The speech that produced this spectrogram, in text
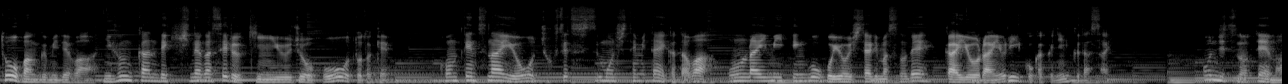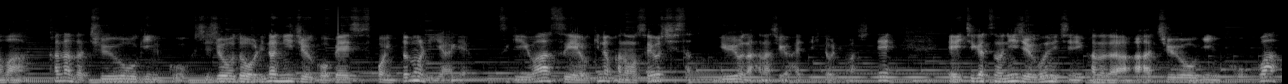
当番組では2分間で聞き流せる金融情報をお届け。コンテンツ内容を直接質問してみたい方は、オンラインミーティングをご用意してありますので、概要欄よりご確認ください。本日のテーマは、カナダ中央銀行市場通りの25ベースポイントの利上げ。次は据え置きの可能性を示唆というような話が入ってきておりまして、1月の25日にカナダ中央銀行は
